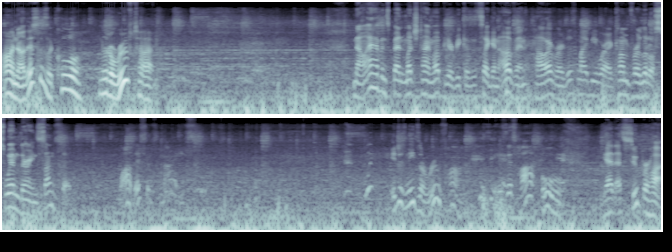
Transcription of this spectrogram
Oh no, this is a cool little rooftop. Now I haven't spent much time up here because it's like an oven. However, this might be where I come for a little swim during sunset. Wow, this is nice. It just needs a roof, huh? Is this hot? Oh, yeah, that's super hot.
